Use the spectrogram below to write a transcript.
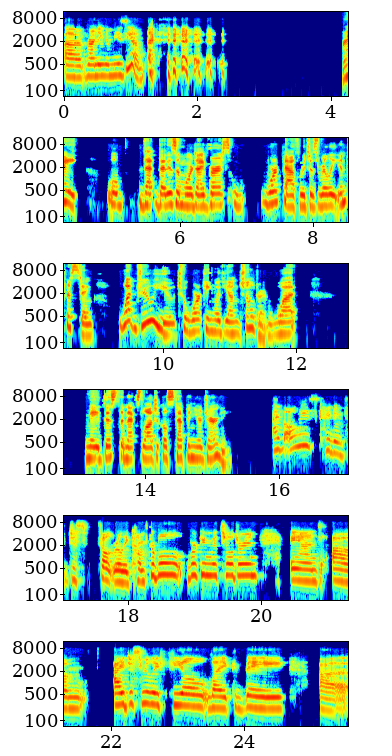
uh, running a museum. Great. Well, that, that is a more diverse work path, which is really interesting. What drew you to working with young children? What made this the next logical step in your journey? I've always kind of just felt really comfortable working with children. And um, I just really feel like they, uh,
